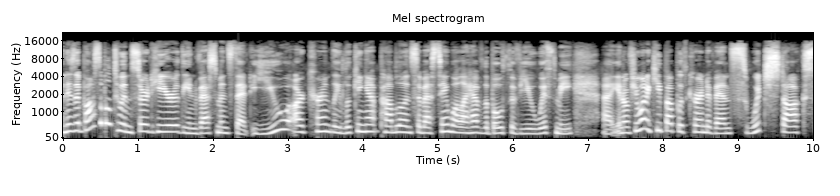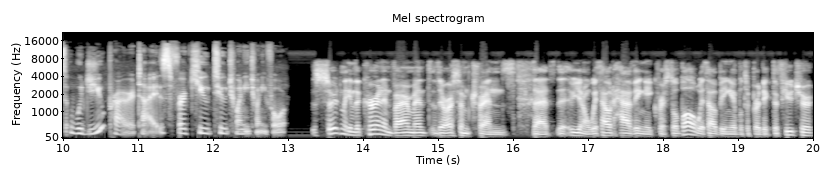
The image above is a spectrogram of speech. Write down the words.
And is it possible to insert here the investments that you are currently looking at, Pablo and Sebastien, while I have the both of you with me? Uh, you know, if you want to keep up with current events, which stocks would you prioritize for Q2 2024? Certainly in the current environment, there are some trends that, you know, without having a crystal ball, without being able to predict the future,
